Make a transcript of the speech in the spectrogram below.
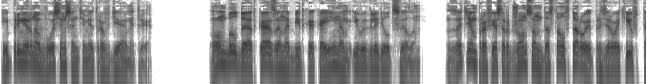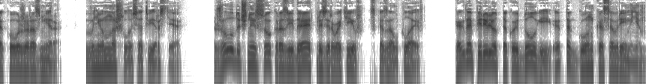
и примерно 8 сантиметров в диаметре. Он был до отказа набит кокаином и выглядел целым. Затем профессор Джонсон достал второй презерватив такого же размера. В нем нашлось отверстие. Желудочный сок разъедает презерватив, сказал Клайв. Когда перелет такой долгий, это гонка со временем.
